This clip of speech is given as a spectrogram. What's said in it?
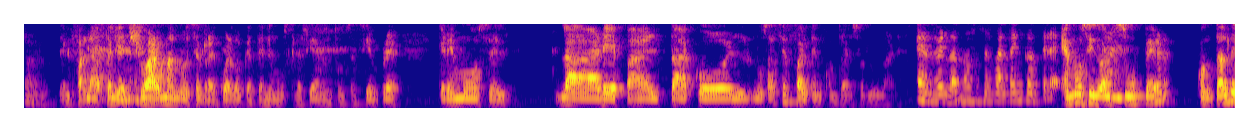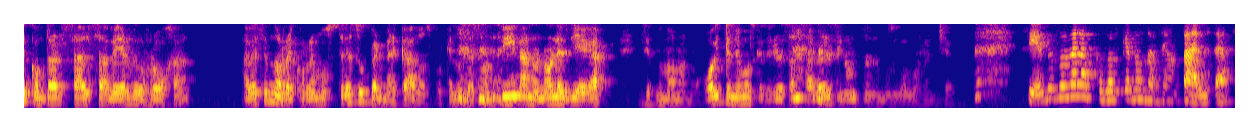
Ah, el falafel y el shawarma no es el recuerdo que tenemos creciendo, entonces siempre queremos el, la arepa, el taco, el, nos hace falta encontrar esos lugares. Es verdad, nos hace falta encontrar. Hemos ido al súper, con tal de encontrar salsa verde o roja, a veces nos recorremos tres supermercados porque los descontinan o no les llega. Y dice, pues no, no, no, hoy tenemos que tener salsa verde, si no, no tenemos huevos rancheros. Sí, esas son de las cosas que nos hacen falta.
